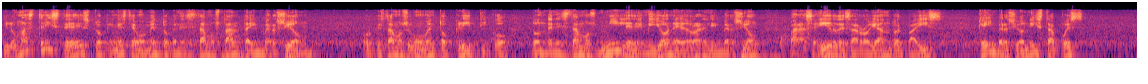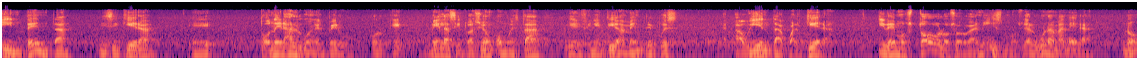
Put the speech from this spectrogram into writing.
Y lo más triste de esto, que en este momento que necesitamos tanta inversión, porque estamos en un momento crítico donde necesitamos miles de millones de dólares de inversión para seguir desarrollando el país, ¿qué inversionista pues intenta ni siquiera eh, poner algo en el Perú? Porque ve la situación como está y definitivamente pues ahuyenta a cualquiera. Y vemos todos los organismos, de alguna manera, ¿no?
